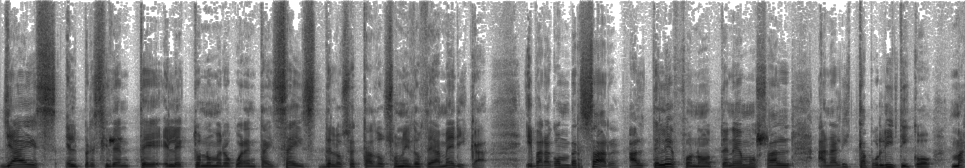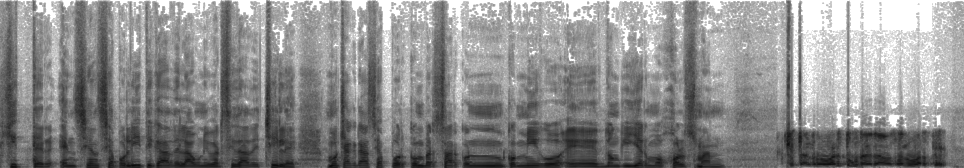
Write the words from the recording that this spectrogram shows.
ya es el presidente electo número 46 de los Estados Unidos de América. Y para conversar, al teléfono tenemos al analista político, magíster en ciencia política de la Universidad de Chile. Muchas gracias por conversar conmigo, eh, don Guillermo Holzman. ¿Qué tal, Roberto? Un agrado saludarte.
